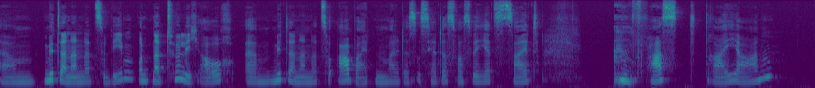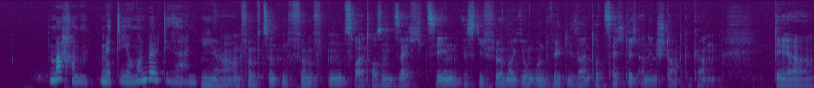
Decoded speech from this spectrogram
ähm, miteinander zu leben und natürlich auch ähm, miteinander zu arbeiten, weil das ist ja das, was wir jetzt seit fast drei Jahren machen mit Jung und Wilddesign. Ja, am 15.05.2016 ist die Firma Jung und Wilddesign tatsächlich an den Start gegangen. Der,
